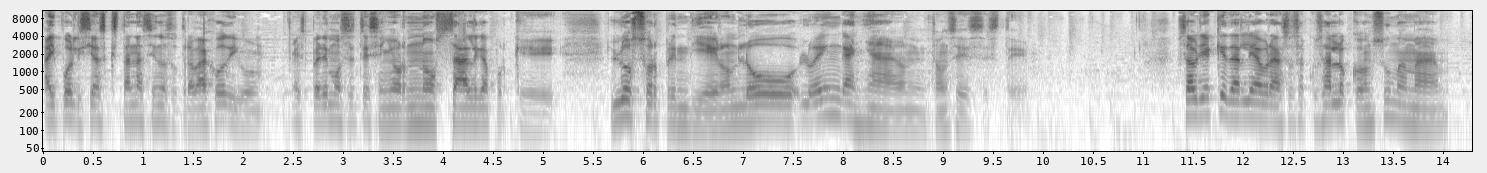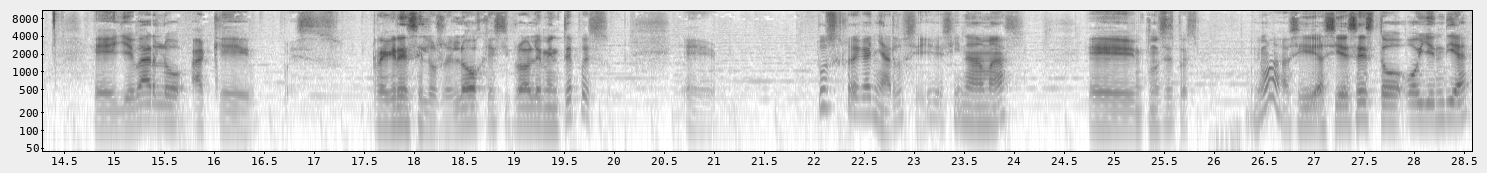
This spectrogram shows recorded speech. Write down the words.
hay policías que están haciendo su trabajo. Digo, esperemos este señor no salga porque lo sorprendieron, lo, lo engañaron. Entonces, este... Pues habría que darle abrazos, acusarlo con su mamá, eh, llevarlo a que pues regrese los relojes y probablemente pues eh, pues regañarlo, sí, sí, nada más. Eh, entonces, pues, así, así es esto hoy en día.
